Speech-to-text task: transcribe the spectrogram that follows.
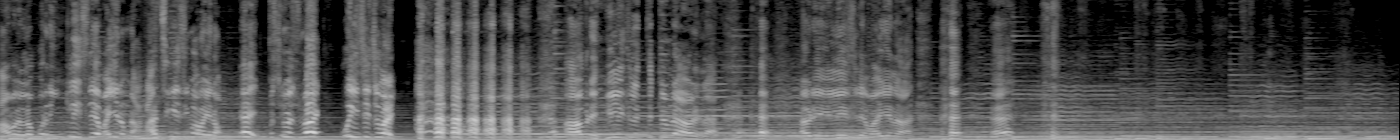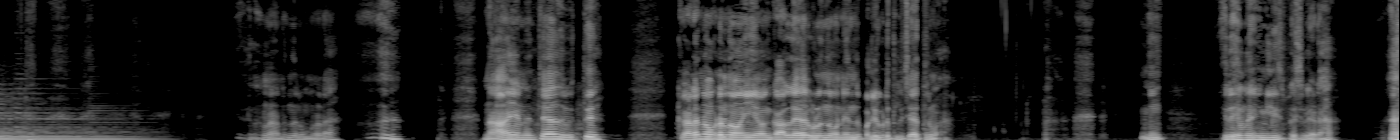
அவங்க எல்லாம் பூரா இங்கிலீஷ்லயே வைரம்டா அசிங்க அசிங்கமா வையணும் ஏய் புஷ் புஷ் வாய் உய் சிச்சு வாய் அப்படி இங்கிலீஷ்ல திட்டுவிட அவள. அப்படி இங்கிலீஷ்ல வையணும் இதெல்லாம் நடந்துருமாடா நான் என்னத்தையாவது விற்று கடனை உடனே வாங்கி அவன் காலையில் விழுந்து உடனே இந்த பள்ளிக்கூடத்தில் சேர்த்துருவேன். நீ இதே மாதிரி இங்கிலீஷ் பேசுவேடா ஆ?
